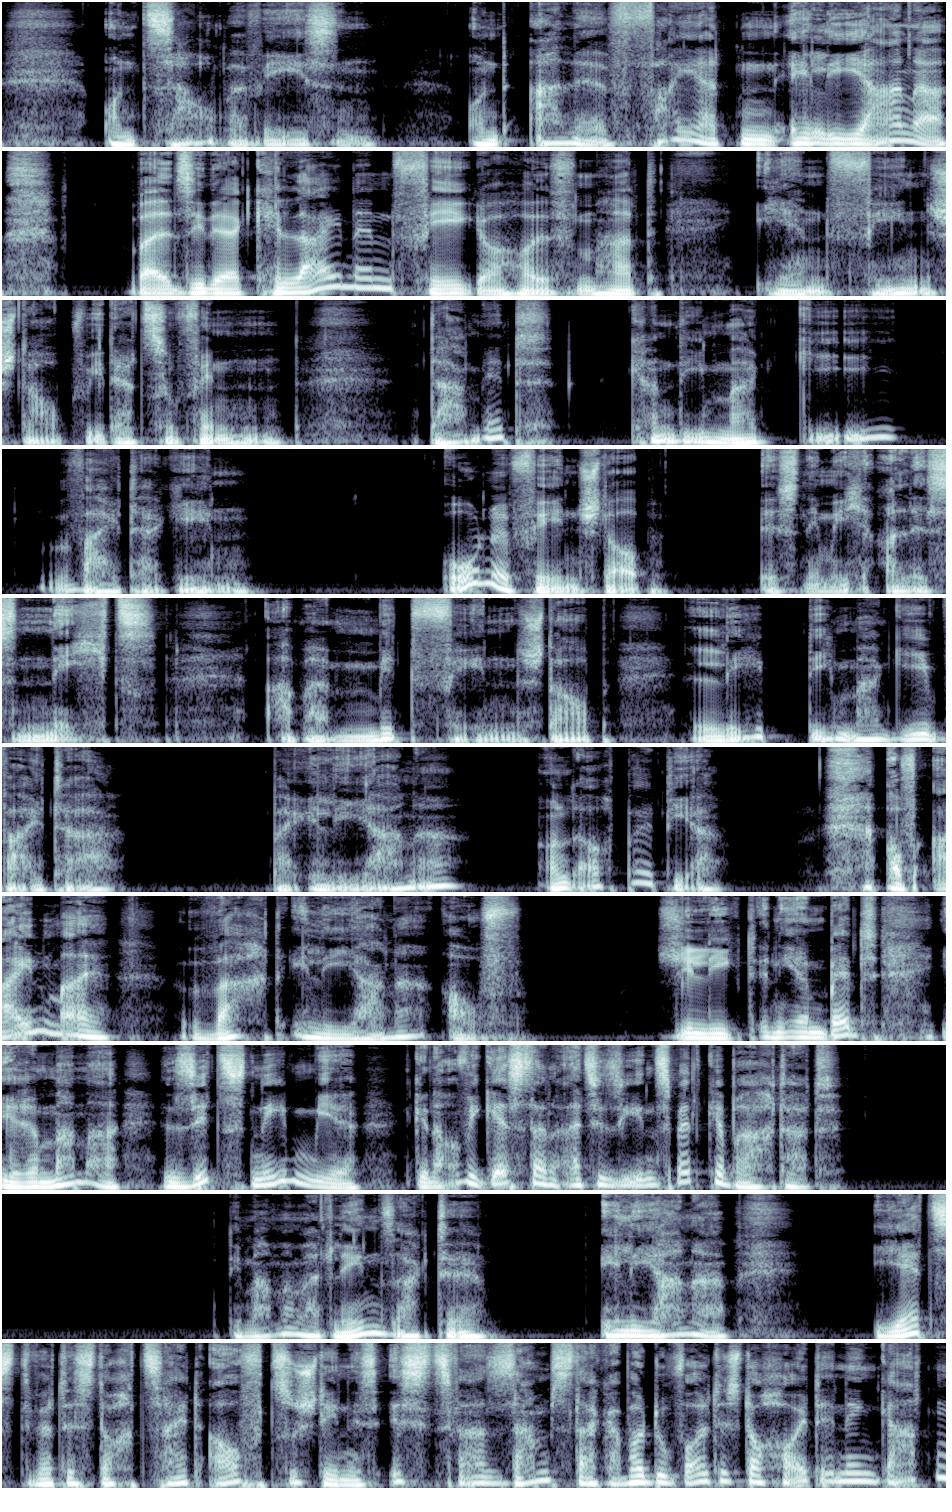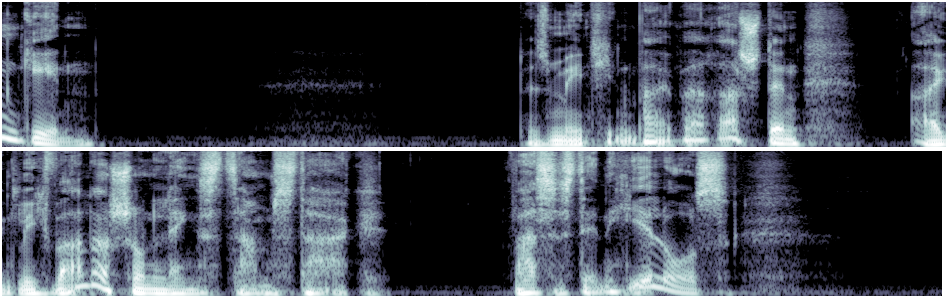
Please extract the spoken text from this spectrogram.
und Zauberwesen, und alle feierten Eliana, weil sie der kleinen Fee geholfen hat, ihren Feenstaub wiederzufinden. Damit kann die Magie weitergehen. Ohne Feenstaub ist nämlich alles nichts. Aber mit Feenstaub lebt die Magie weiter. Bei Eliana und auch bei dir. Auf einmal wacht Eliana auf. Sie liegt in ihrem Bett, ihre Mama sitzt neben mir, genau wie gestern, als sie sie ins Bett gebracht hat. Die Mama Madeleine sagte, Eliana, jetzt wird es doch Zeit aufzustehen. Es ist zwar Samstag, aber du wolltest doch heute in den Garten gehen. Das Mädchen war überrascht, denn eigentlich war das schon längst Samstag. Was ist denn hier los?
